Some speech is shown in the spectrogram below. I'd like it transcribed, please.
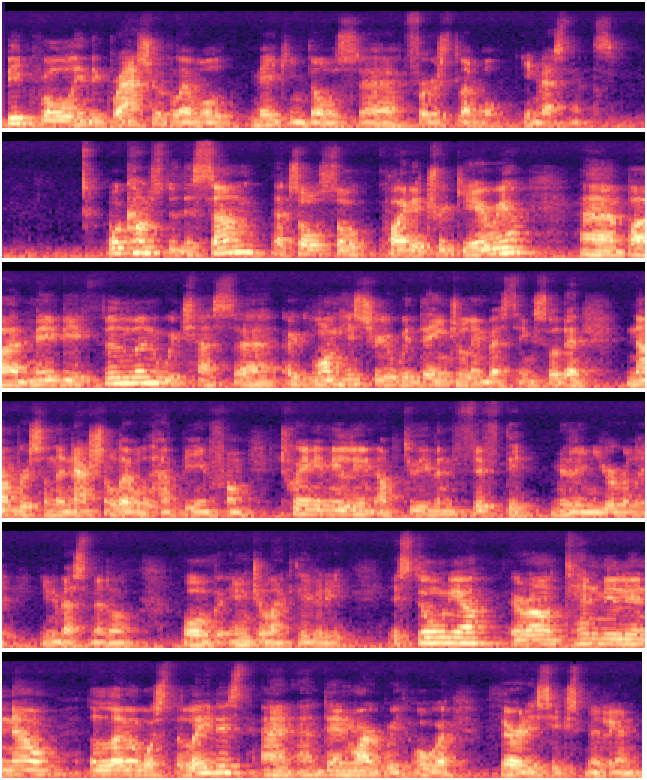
big role in the grassroots level, making those uh, first level investments. What comes to the sum, that's also quite a tricky area. Uh, but maybe Finland, which has uh, a long history with the angel investing, so the numbers on the national level have been from 20 million up to even 50 million yearly investment of, of angel activity. Estonia around 10 million now, 11 was the latest, and, and Denmark with over 36 million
